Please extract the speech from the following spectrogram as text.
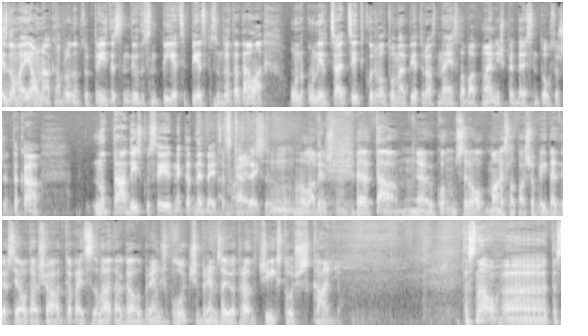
es domāju, jaunākām, protams, tur 30, 25, 15 un tā tālāk. Un, un ir citi, kuri vēl tomēr pieturās. Nē, es labāk mainīšu pie 10 tūkstošiem nu, tā diskusija nekad nebeidzas. Mm. Nu, labi. tā. tā, ko mums vēl mājaslapā šobrīd Edgars jautā šādi, kāpēc lētā gala bremžu kluči bremzējot rada čīkstošu skaņu? Tas nav. Tas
